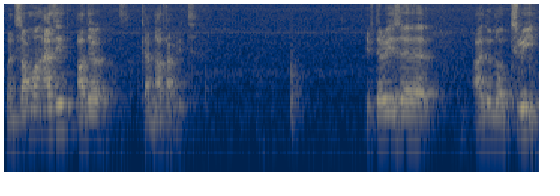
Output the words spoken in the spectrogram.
When someone has it, others cannot have it. If there is a, I don't know, tree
